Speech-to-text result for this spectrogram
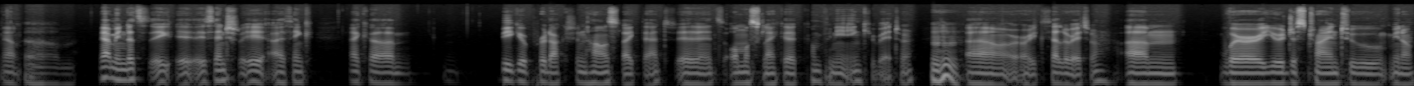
Yeah. Um, yeah, I mean that's essentially I think like a bigger production house like that. Uh, it's almost like a company incubator mm-hmm. uh, or accelerator, um, where you're just trying to you know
